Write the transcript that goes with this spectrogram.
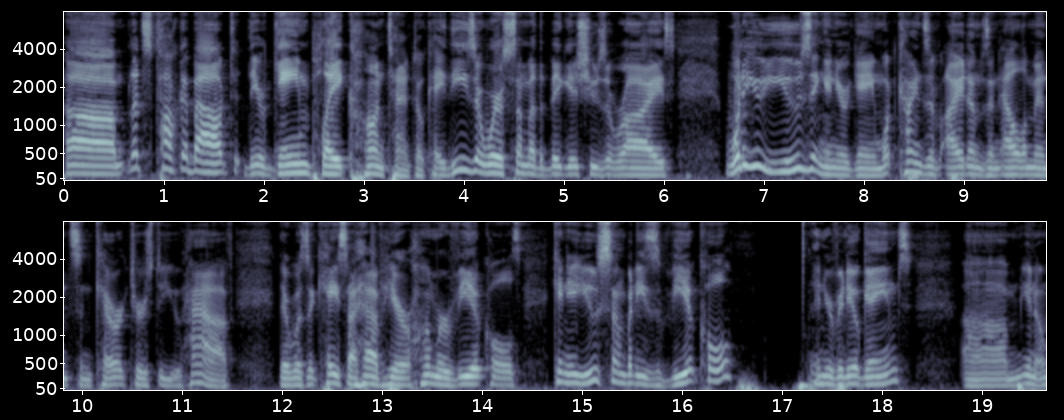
um, let's talk about their gameplay content. Okay, these are where some of the big issues arise. What are you using in your game? What kinds of items and elements and characters do you have? There was a case I have here Hummer vehicles. Can you use somebody's vehicle in your video games? Um, you know,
